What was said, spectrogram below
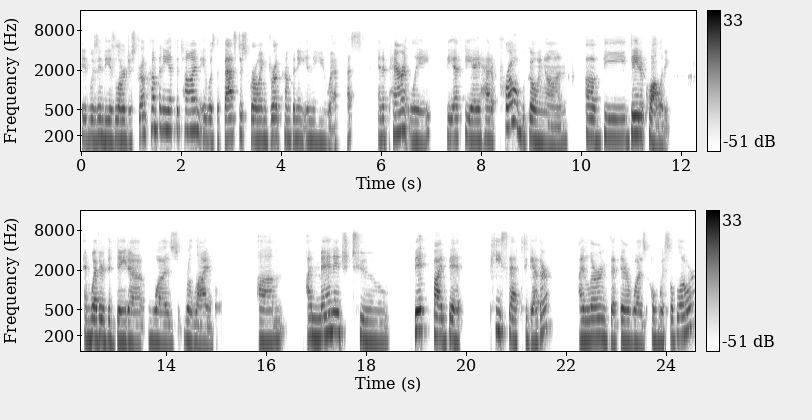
it was India's largest drug company at the time. It was the fastest growing drug company in the US. And apparently, the FDA had a probe going on of the data quality and whether the data was reliable. Um, I managed to bit by bit piece that together I learned that there was a whistleblower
